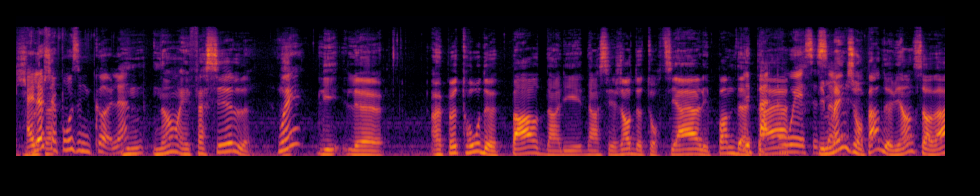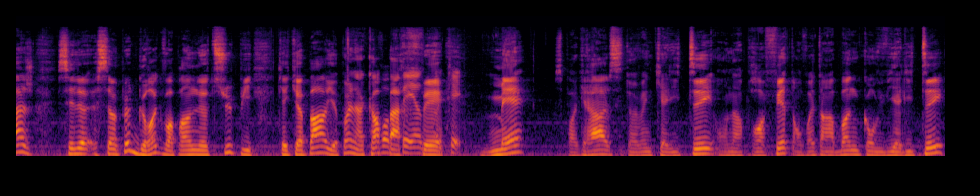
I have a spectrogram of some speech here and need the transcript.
Je là, je te pose une colle, hein? Non, elle est facile. Oui? Les- le- un peu trop de pâte dans, les, dans ces genres de tourtières, les pommes de Les terre. oui, c'est Et ça. même si on parle de viande sauvage, c'est le- un peu le gras qui va prendre le dessus, puis quelque part, il n'y a pas un accord On va parfait. perdre, OK. Mais c'est pas grave, c'est un vin de qualité, on en profite, on va être en bonne convivialité.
